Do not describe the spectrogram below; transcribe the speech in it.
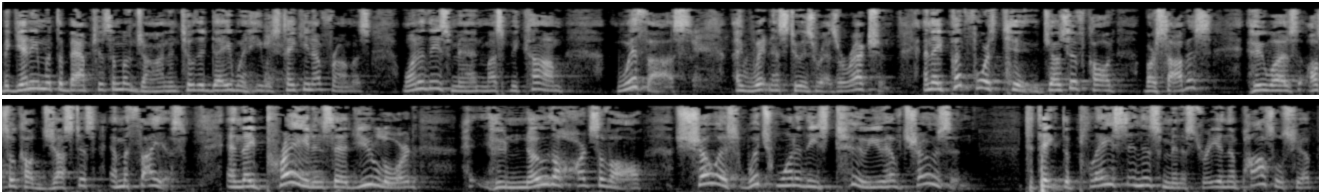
beginning with the baptism of John until the day when he was taken up from us. One of these men must become with us a witness to his resurrection. And they put forth two, Joseph called Barsabbas, who was also called Justus, and Matthias. And they prayed and said, you Lord, who know the hearts of all, show us which one of these two you have chosen to take the place in this ministry and the apostleship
